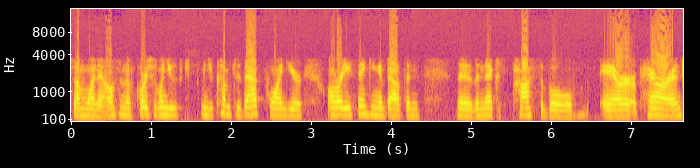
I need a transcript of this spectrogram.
someone else. And of course, when you when you come to that point, you're already thinking about the the, the next possible heir apparent,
